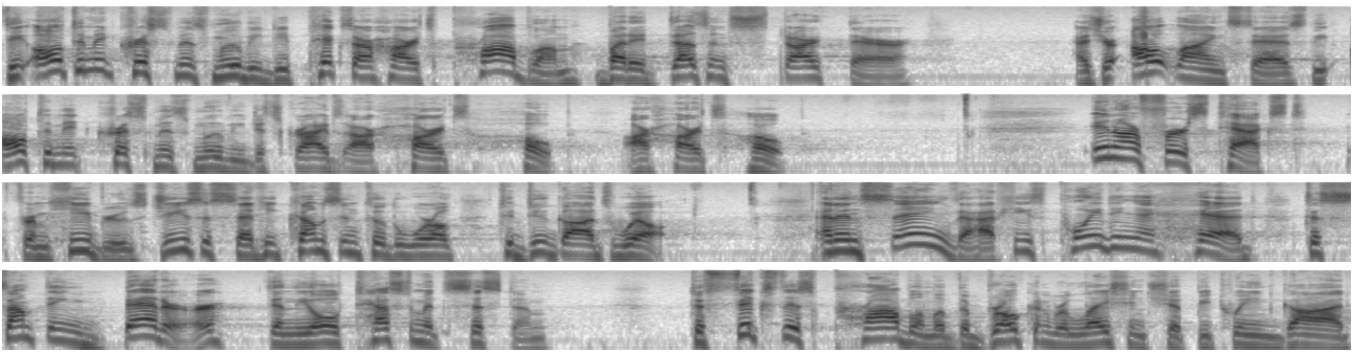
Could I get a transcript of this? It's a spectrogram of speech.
The ultimate Christmas movie depicts our heart's problem, but it doesn't start there. As your outline says, the ultimate Christmas movie describes our heart's hope, our heart's hope. In our first text from Hebrews, Jesus said he comes into the world to do God's will. And in saying that, he's pointing ahead to something better than the Old Testament system to fix this problem of the broken relationship between God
